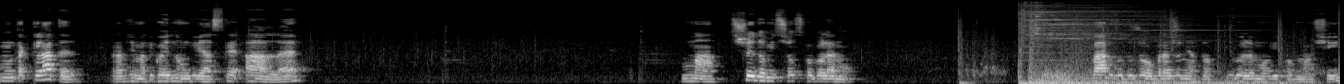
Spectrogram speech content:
No tak klatę. Wprawdzie ma tylko jedną gwiazdkę, ale ma trzy do mistrzostwa golemu. Bardzo dużo obrażenia to golemowi podnosi.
